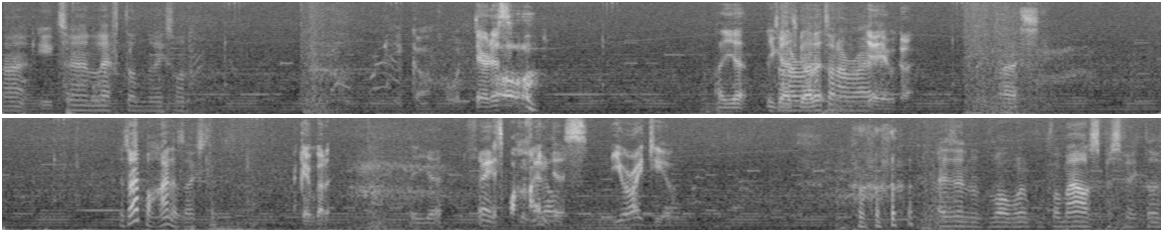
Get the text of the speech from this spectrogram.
Alright. You- Turn left on the next one. Keep going forward. There it is. Oh, oh yeah, you It's guys got right, it. It's on our right. Yeah, yeah, we got it. Nice. It's right behind us actually. Okay, we got it. There you go. Sweet. It's behind Is that us. You're right, Gio. As in, well, we're- from our perspective.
